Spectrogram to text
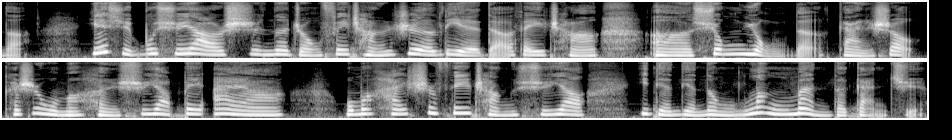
的。也许不需要是那种非常热烈的、非常呃汹涌的感受，可是我们很需要被爱啊！我们还是非常需要一点点那种浪漫的感觉。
